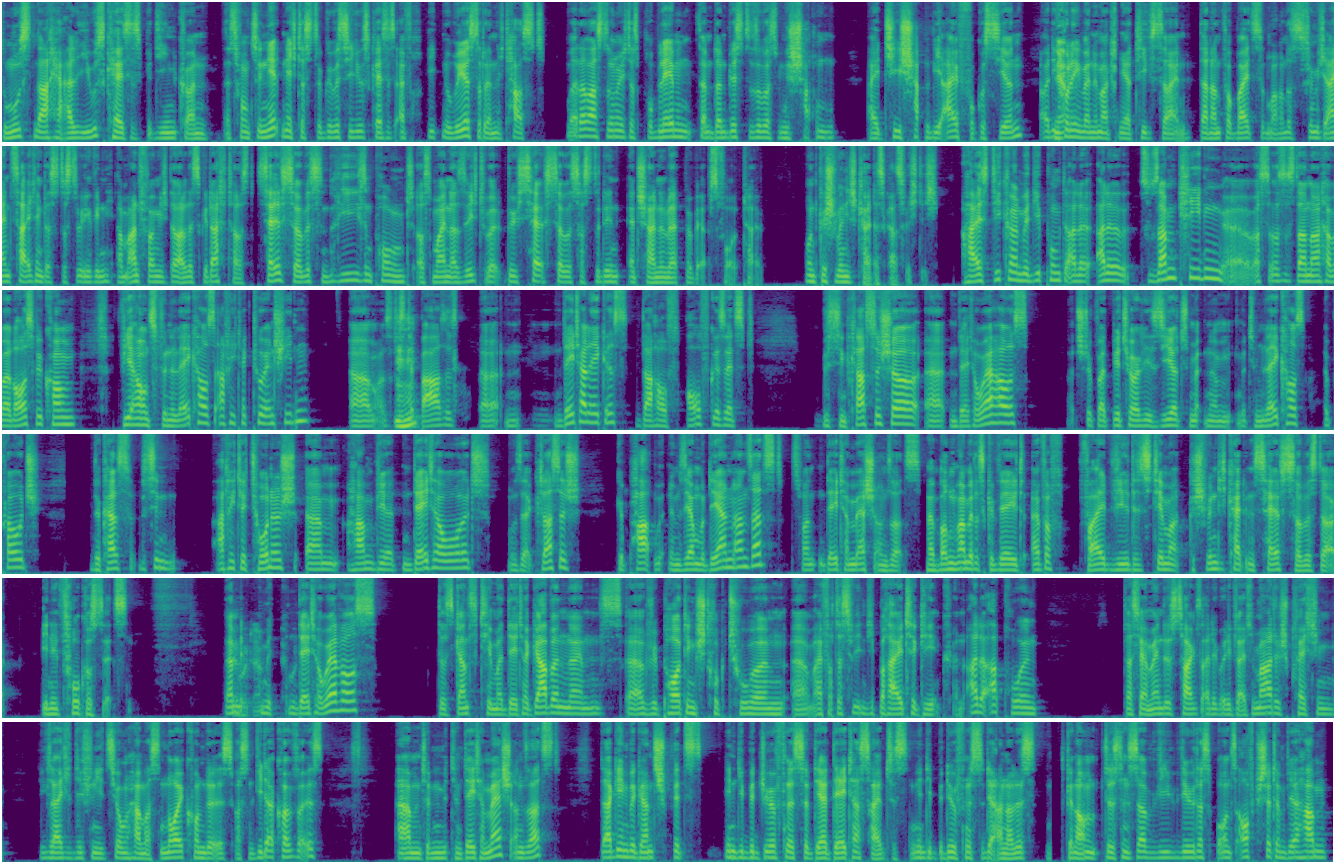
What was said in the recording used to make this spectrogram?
Du musst nachher alle Use Cases bedienen können. Es funktioniert nicht, dass du gewisse Use Cases einfach ignorierst oder nicht hast. Weil da hast du nämlich das Problem, dann, dann bist du sowas wie ein Schatten IT Schatten BI fokussieren. Aber die ja. Kollegen werden immer kreativ sein, daran vorbeizumachen. Das ist für mich ein Zeichen, dass, dass du irgendwie nicht, am Anfang nicht da alles gedacht hast. Self-Service ist ein Riesenpunkt aus meiner Sicht, weil durch Self-Service hast du den entscheidenden Wettbewerbsvorteil. Und Geschwindigkeit ist ganz wichtig. Heißt, die können wir die Punkte alle, alle zusammenkriegen. Äh, was, was ist dann nachher rausgekommen? Wir haben uns für eine Lakehouse-Architektur entschieden. Ähm, also, dass mhm. der Basis äh, ein Data Lake ist. Darauf aufgesetzt, ein bisschen klassischer, äh, ein Data Warehouse ein Stück weit virtualisiert mit einem mit dem Lakehouse-Approach. Du kannst ein bisschen architektonisch ähm, haben wir ein Data Vault, sehr klassisch, gepaart mit einem sehr modernen Ansatz. Das war ein Data Mesh Ansatz. Warum haben wir das gewählt? Einfach, weil wir das Thema Geschwindigkeit in Self-Service da in den Fokus setzen. Dann mit, mit einem Data Warehouse, das ganze Thema Data Governance, äh, Reporting-Strukturen, äh, einfach, dass wir in die Breite gehen können. Alle abholen, dass wir am Ende des Tages alle über die gleiche Mate sprechen, die gleiche Definition haben, was ein Neukunde ist, was ein Wiederkäufer ist. Ähm, mit dem Data Mesh Ansatz, da gehen wir ganz spitz in die Bedürfnisse der Data Scientists, in die Bedürfnisse der Analysten. Genau, das ist wie, wie wir das bei uns aufgestellt haben. Wir haben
